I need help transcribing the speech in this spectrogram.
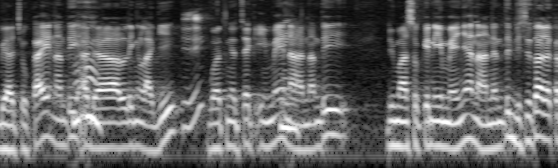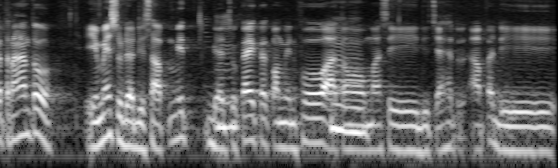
Bea Cukai, nanti ada link lagi buat ngecek email. Nah, nanti dimasukin emailnya. Nah, nanti di situ ada keterangan tuh email sudah disubmit Bea Cukai ke Kominfo atau masih di apa di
